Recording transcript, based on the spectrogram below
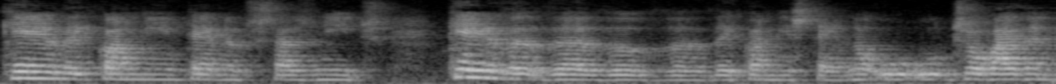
quer da economia interna dos Estados Unidos, quer da, da, da, da economia externa. O, o, Joe Biden,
